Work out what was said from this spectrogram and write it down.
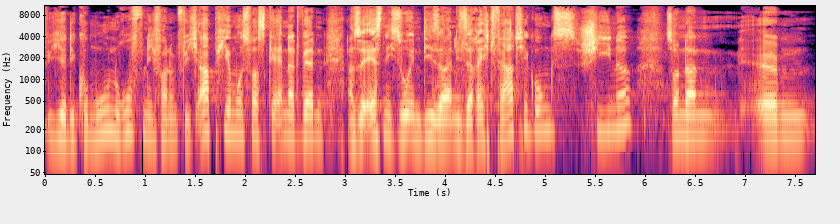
hier die Kommunen rufen nicht vernünftig ab, hier muss was geändert werden. Also er ist nicht so in dieser in dieser Rechtfertigungsschiene, sondern ähm,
